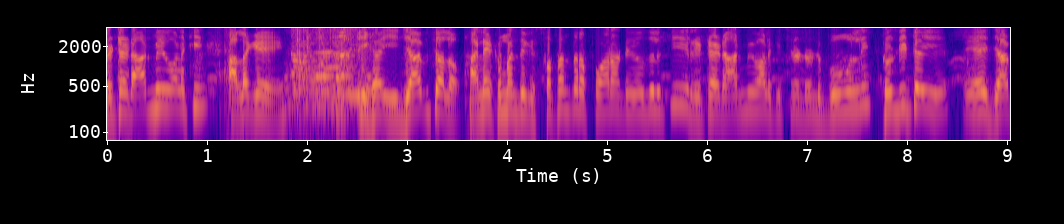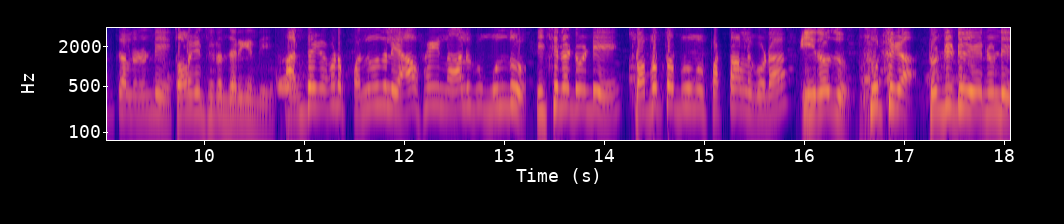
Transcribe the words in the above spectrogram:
రిటైర్డ్ ఆర్మీ వాళ్ళకి అలాగే ఇక ఈ జాబితాలో అనేక మందికి స్వతంత్ర పోరాట యోధులకి రిటైర్డ్ ఆర్మీ వాళ్ళకి ఇచ్చినటువంటి భూముల్ని ట్వంటీ టూ ఏ జాబితాల నుండి తొలగించడం జరిగింది. అంతేకాకుండా పంతొమ్మిది వందల యాభై నాలుగు ముందు ఇచ్చినటువంటి ప్రభుత్వ భూమి పట్టాలను కూడా ఈ రోజు పూర్తిగా ట్వంటీ టూ ఏ నుండి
